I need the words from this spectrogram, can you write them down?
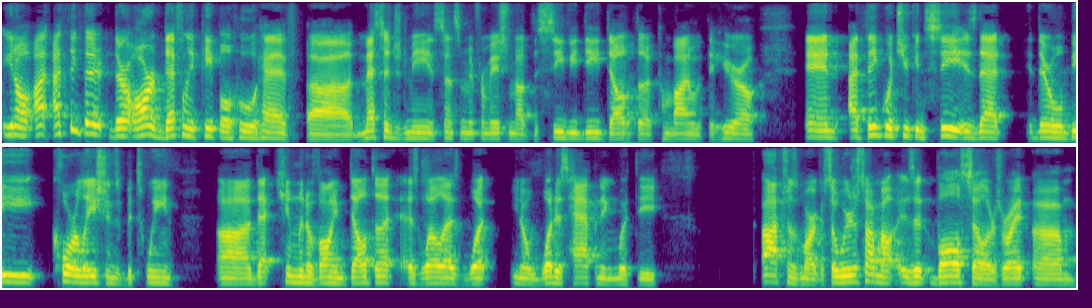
you know, I, I think that there are definitely people who have uh, messaged me and sent some information about the CVD delta combined with the HIRO. And I think what you can see is that there will be correlations between uh, that cumulative volume delta as well as what, you know, what is happening with the options market. So we are just talking about, is it vol sellers, right? Um,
